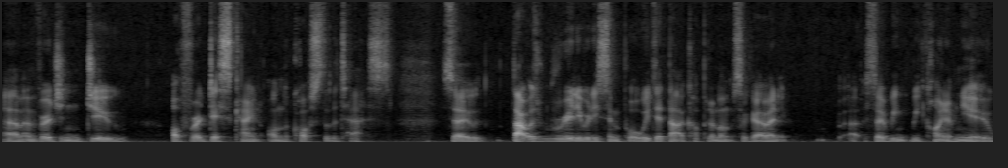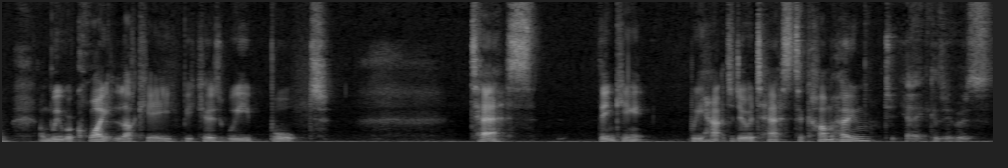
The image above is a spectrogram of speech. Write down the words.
um, and Virgin do offer a discount on the cost of the tests. So that was really really simple. We did that a couple of months ago, and it, uh, so we we kind of knew, and we were quite lucky because we bought tests thinking we had to do a test to come home. Yeah, because it was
